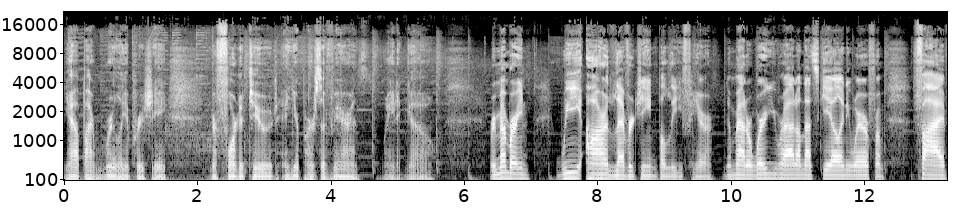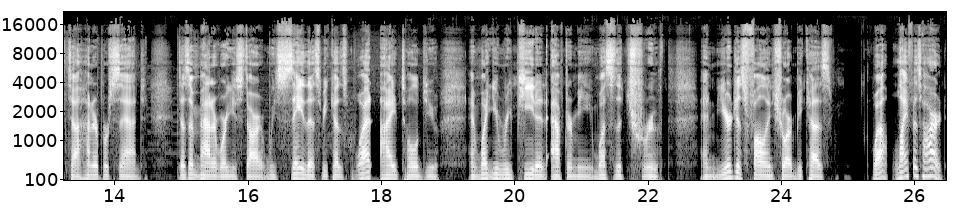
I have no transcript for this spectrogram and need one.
Yep, I really appreciate your fortitude and your perseverance. Way to go. Remembering, we are leveraging belief here. No matter where you're at on that scale, anywhere from 5 to 100%, doesn't matter where you start. We say this because what I told you and what you repeated after me was the truth and you're just falling short because well, life is hard.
